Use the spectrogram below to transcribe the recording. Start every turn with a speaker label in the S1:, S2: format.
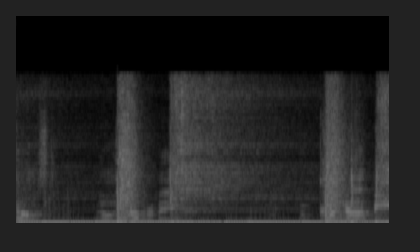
S1: toast those reprobates who could not be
